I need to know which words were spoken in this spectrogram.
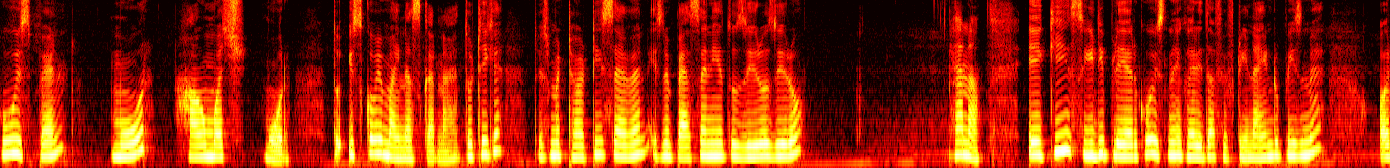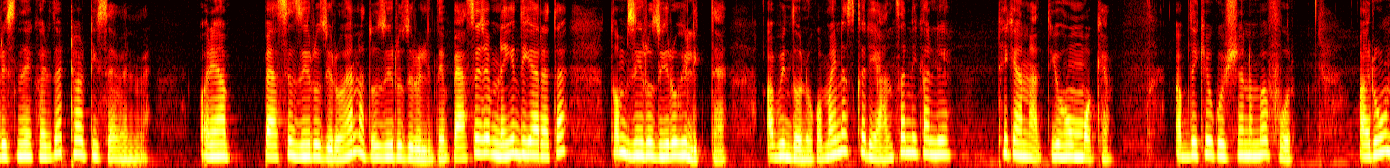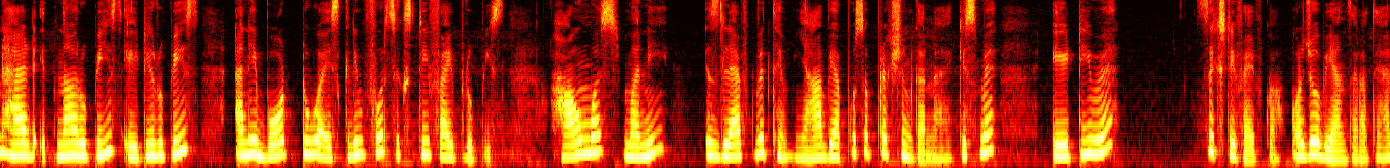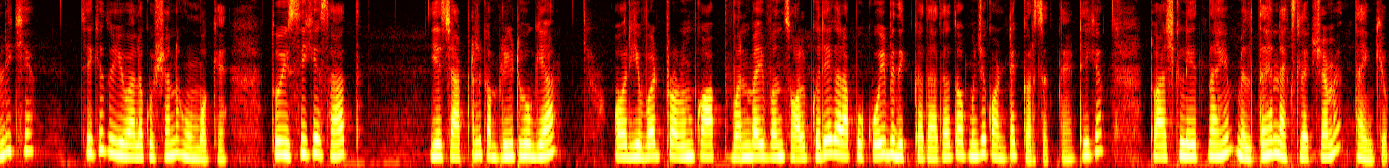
who spend more how much more तो इसको भी माइनस करना है। तो ठीक है? तो इसमें थर्टी सेवन इसमें पैसे नहीं है तो ज़ीरो ज़ीरो है ना? एक ही सीडी प्लेयर को इसने ख़रीदा फिफ्टी नाइन रुपीज़ में और इसने ख़रीदा थर्टी सेवन में। और यहाँ पैसे ज़ीरो ज़ीरो है ना? तो ज़ीरो ज़ीरो लिखते हैं। पैसे जब नहीं दिया रहता है तो हम ज़ीरो ज़ीरो ही लिखते हैं। अब इन दोनों को माइनस करिए आंसर निकालिए। ठीक है ना? तो ये होमवर्क है। अब देखिए question number four Arun had इतना rupees eighty rupees and he bought two ice cream for sixty five rupees how much money is left with him यहाँ भी आपको सब्ट्रैक्शन करना है। किसमें एटी में सिक्सटी फाइव का। और जो भी आंसर आता है, यहाँ लिखिए। ठीक है? तो ये वाला क्वेश्चन होमवर्क है। तो इसी के साथ ये चैप्टर कंप्लीट हो गया। और ये वर्ड प्रॉब्लम को आप वन बाय वन सॉल्व करिए। अगर आपको कोई भी दिक्कत आता है तो आप मुझे कांटेक्ट कर सकते हैं, ठीक है? तो आज के लिए इतना ही। मिलते हैं नेक्स्ट लेक्चर में। Thank you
